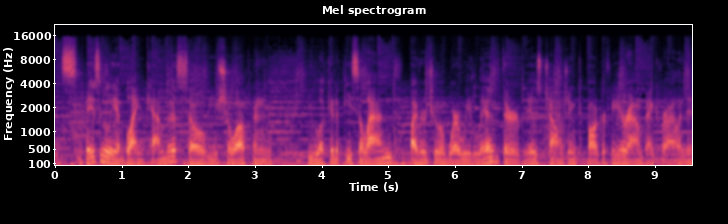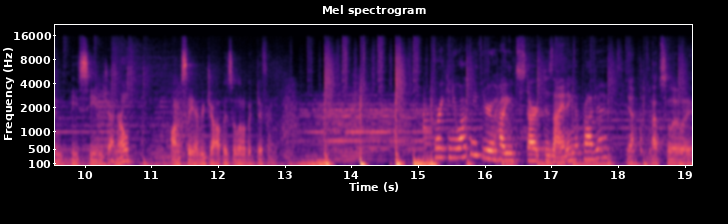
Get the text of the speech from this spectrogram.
It's basically a blank canvas, so you show up and you look at a piece of land. By virtue of where we live, there is challenging topography around Vancouver Island and BC in general. Honestly, every job is a little bit different. Corey, can you walk me through how you'd start designing a project? Yeah, absolutely.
